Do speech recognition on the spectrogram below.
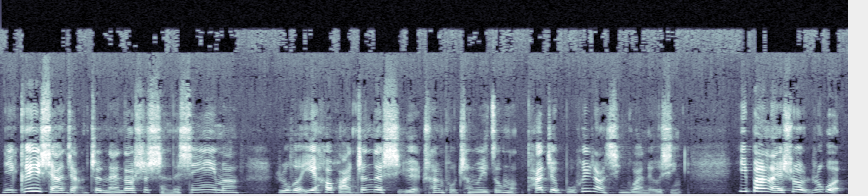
你可以想想，这难道是神的心意吗？如果耶和华真的喜悦川普成为总统，他就不会让新冠流行。一般来说，如果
